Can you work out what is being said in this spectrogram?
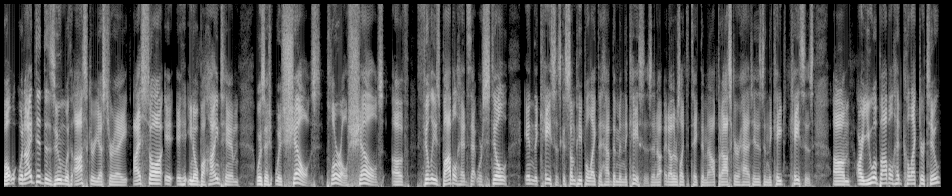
Well, when I did the Zoom with Oscar yesterday, I saw it. it you know, behind him was a, was shelves, plural shelves of Phillies bobbleheads that were still in the cases because some people like to have them in the cases and, uh, and others like to take them out. But Oscar had his in the ca- cases. Um, are you a bobblehead collector too?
